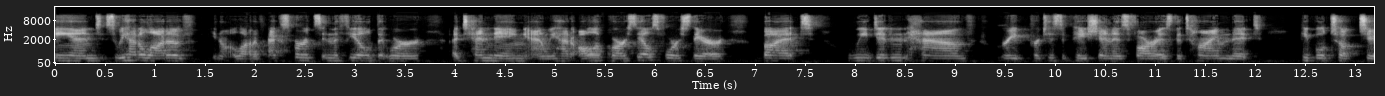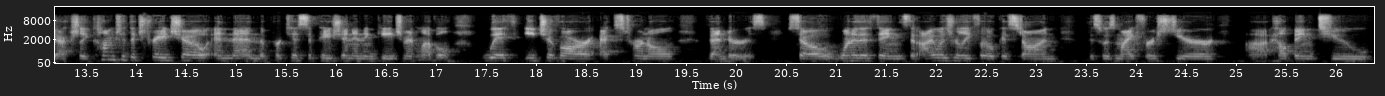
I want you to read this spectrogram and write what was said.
and so we had a lot of you know a lot of experts in the field that were attending, and we had all of our sales force there, but we didn't have great participation as far as the time that people took to actually come to the trade show and then the participation and engagement level with each of our external vendors. So, one of the things that I was really focused on, this was my first year uh, helping to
